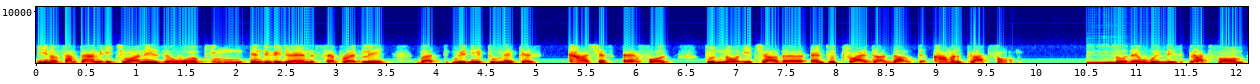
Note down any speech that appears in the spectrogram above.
You know, sometimes each one is a working individual and separately, but we need to make a conscious effort to know each other and to try to adopt a common platform. Mm-hmm. So that with this platform,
